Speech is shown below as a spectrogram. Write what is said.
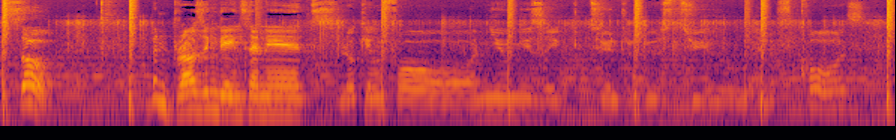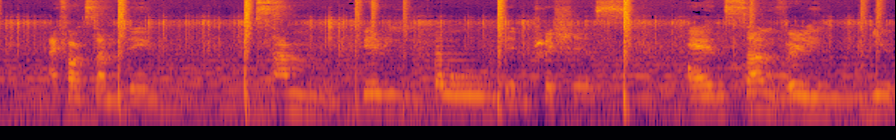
So, I've been browsing the internet looking for new music to introduce to you, and of course, I found something, some very old and precious, and some very new.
